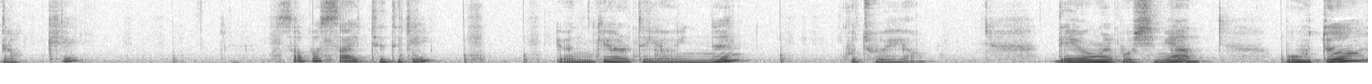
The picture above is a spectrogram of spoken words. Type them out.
이렇게 sub 사이트들이 연결되어 있는 구조예요. 내용을 보시면 모두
